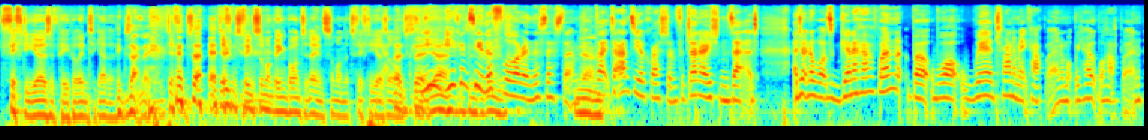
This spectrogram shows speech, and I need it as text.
50 years of people in together. Exactly. Difference, So- difference between someone being born today and someone that's 50 years old. That's it. you, yeah, you can this see the boomers. flaw in the system. Yeah. Like, to answer your question, for Generation Z, I don't know what's going to happen, but what we're trying to make happen and what we hope will happen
